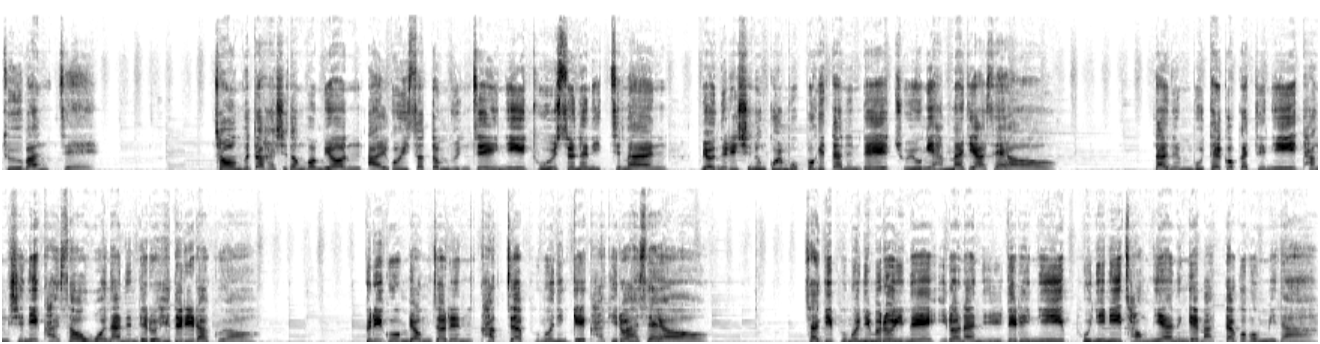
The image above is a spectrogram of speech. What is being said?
두 번째. 처음부터 하시던 거면 알고 있었던 문제이니 도울 수는 있지만 며느리 쉬는 꼴 못 보겠다는데 조용히 한마디 하세요. 나는 못할 것 같으니 당신이 가서 원하는 대로 해드리라고요. 그리고 명절은 각자 부모님께 가기로 하세요. 자기 부모님으로 인해 일어난 일들이니 본인이 정리하는 게 맞다고 봅니다.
